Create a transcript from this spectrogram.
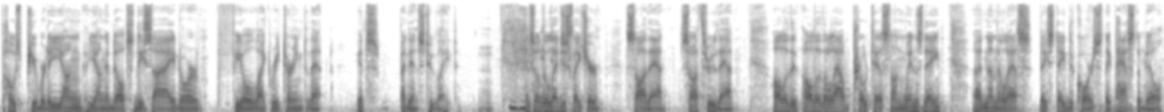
post puberty, young young adults decide or feel like returning to that, it's by then it's too late. Mm-hmm. And so the legislature saw that, saw through that. All of the all of the loud protests on Wednesday, uh, nonetheless, they stayed the course. They passed the bill.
